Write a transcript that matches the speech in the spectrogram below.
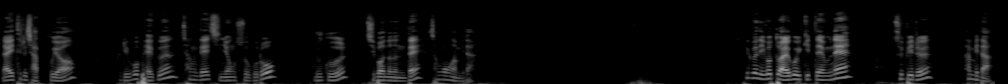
나이트를 잡고요. 그리고 백은 상대 진영 속으로 룩을 집어넣는데 성공합니다. 픽은 이것도 알고 있기 때문에 수비를 합니다.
